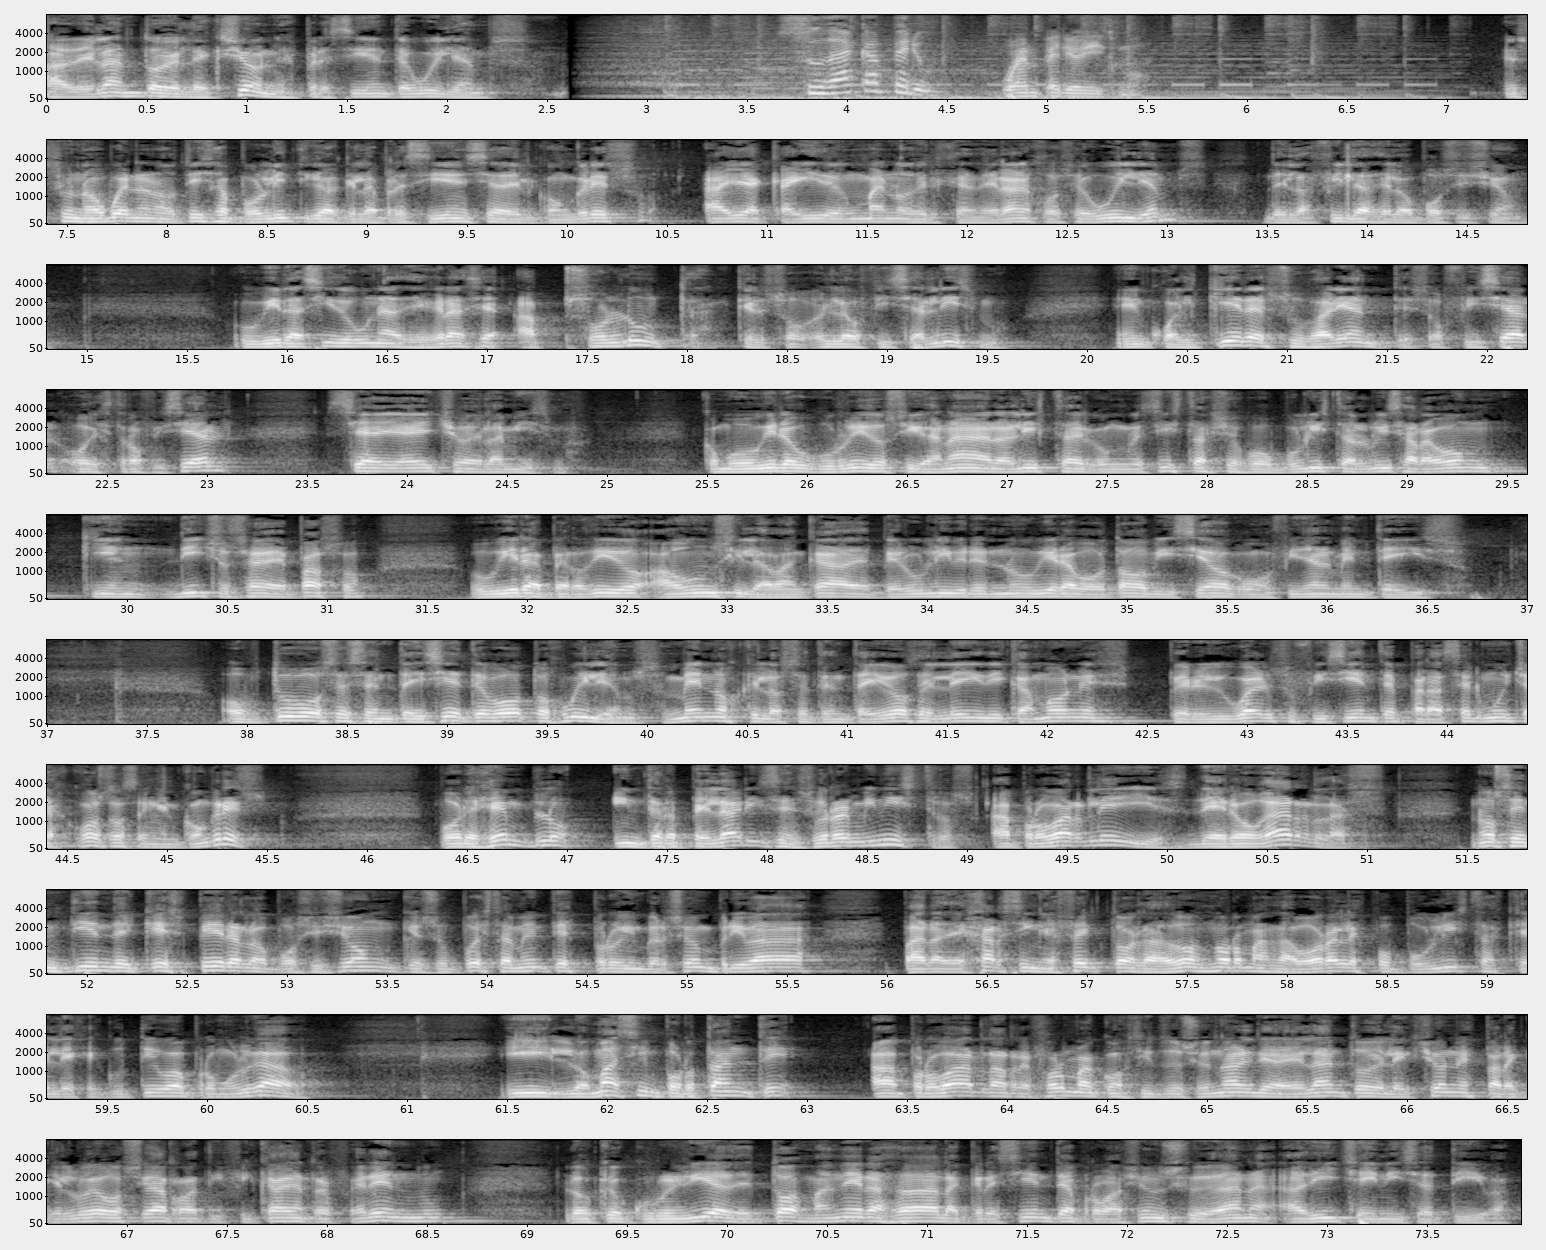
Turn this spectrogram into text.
Adelanto de elecciones, presidente Williams. Sudaca, Perú. Buen periodismo. Es una buena noticia política que la presidencia del Congreso haya caído en manos del general José Williams de las filas de la oposición. Hubiera sido una desgracia absoluta que el, el oficialismo, en cualquiera de sus variantes, oficial o extraoficial, se haya hecho de la misma como hubiera ocurrido si ganara la lista del congresista populista Luis Aragón, quien, dicho sea de paso, hubiera perdido aún si la bancada de Perú Libre no hubiera votado viciado como finalmente hizo. Obtuvo 67 votos Williams, menos que los 72 de Lady Camones, pero igual suficiente para hacer muchas cosas en el Congreso. Por ejemplo, interpelar y censurar ministros, aprobar leyes, derogarlas, no se entiende qué espera la oposición, que supuestamente es pro inversión privada, para dejar sin efecto las dos normas laborales populistas que el Ejecutivo ha promulgado. Y lo más importante, aprobar la reforma constitucional de adelanto de elecciones para que luego sea ratificada en referéndum, lo que ocurriría de todas maneras dada la creciente aprobación ciudadana a dicha iniciativa.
